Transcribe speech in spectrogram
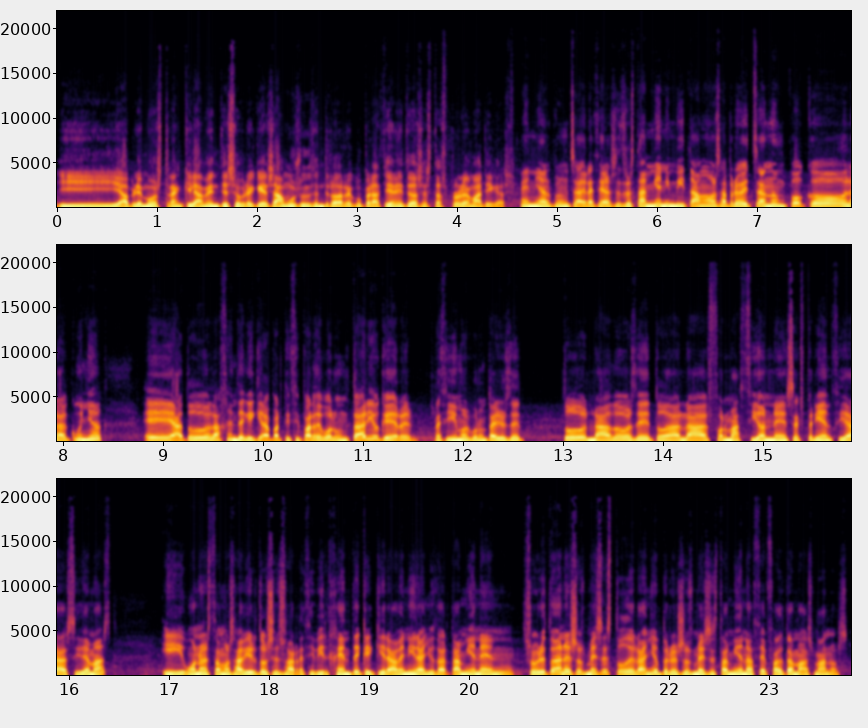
y hablemos tranquilamente sobre qué es AMUS, un centro de recuperación y todas estas problemáticas. Genial, pues muchas gracias. Nosotros también invitamos, aprovechando un poco la cuña, eh, a toda la gente que quiera participar de voluntario, que re- recibimos voluntarios de todos lados, de todas las formaciones, experiencias y demás. Y bueno, estamos abiertos eso, a recibir gente que quiera venir a ayudar también, en, sobre todo en esos meses, todo el año, pero esos meses también hace falta más manos.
